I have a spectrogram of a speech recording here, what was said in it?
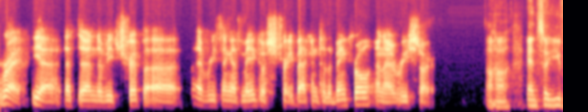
Right. Yeah. At the end of each trip, uh, everything I've made goes straight back into the bankroll, and I restart. Uh huh. And so you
